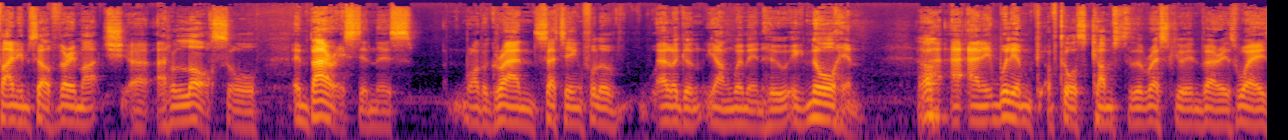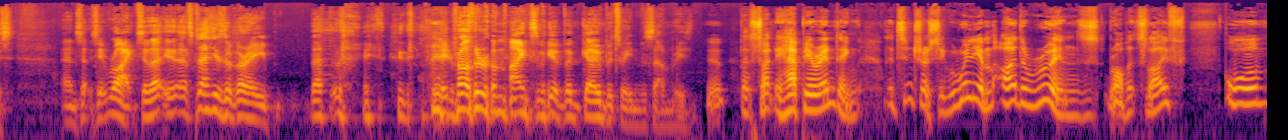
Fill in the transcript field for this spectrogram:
find himself very much uh, at a loss or embarrassed in this rather grand setting full of elegant young women who ignore him. Oh. And it, William, of course, comes to the rescue in various ways and sets it right. So that, that is a very that it rather reminds me of the go-between for some reason. Yeah, but slightly happier ending. It's interesting. William either ruins Robert's life or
